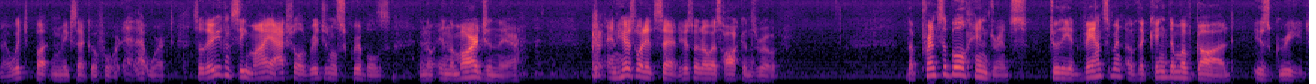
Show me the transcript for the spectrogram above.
Now, which button makes that go forward? Eh, that worked. So there you can see my actual original scribbles in the, in the margin there. and here's what it said. Here's what O.S. Hawkins wrote. The principal hindrance to the advancement of the kingdom of God is greed.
